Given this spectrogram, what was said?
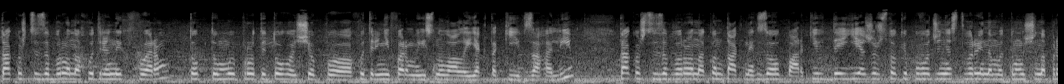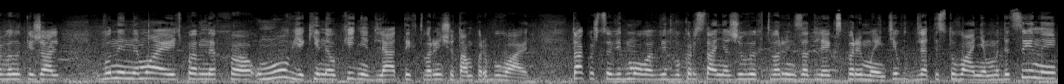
Також це заборона хутряних ферм, тобто ми проти того, щоб е, хутряні ферми існували як такі взагалі. Також це заборона контактних зоопарків, де є жорстоке поводження з тваринами, тому що на превеликий жаль вони не мають певних е, умов, які необхідні для тих тварин, що там перебувають. Також це відмова від використання живих тварин задля експериментів для тестування медицини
